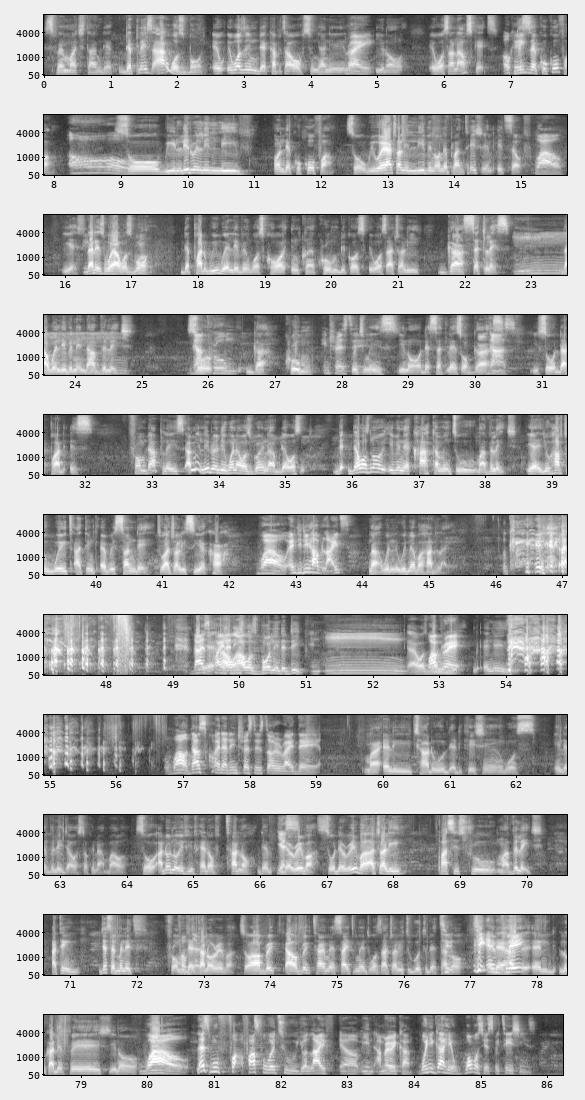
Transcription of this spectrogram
spend much time there. The place I was born, it, it wasn't the capital of Sunyani, like, Right. You know, it was an outskirts. Okay. This is a cocoa farm. Oh. So we literally live on the cocoa farm. So we were actually living on the plantation itself. wow. Yes, that is where I was born. The part we were living was called Nkran because it was actually Ga settlers mm. that were living in that village. Ga Krom. Ga Krom, Interesting. which means, you know, the settlers of Gas. Gas. So that part is from that place. I mean, literally, when I was growing up, there was th- there was not even a car coming to my village. Yeah, you have to wait, I think, every Sunday to actually see a car. Wow. And did you have lights? Nah, we, we never had light. Okay. That's Yeah, quite I, I was born in the deep. Mm, I was born in the, easy. Wow, that's quite an interesting story right there. My early childhood education was in the village I was talking about. So I don't know if you've heard of Tano, the, Yes. the river. So the river actually passes through my village. I think just a minute from, From the there. Tano River. So our break our break time excitement was actually to go to the Tano and then play. and look at the fish, you know. Wow. Let's move fa- fast forward to your life uh, in America. When you got here, what was your expectations?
